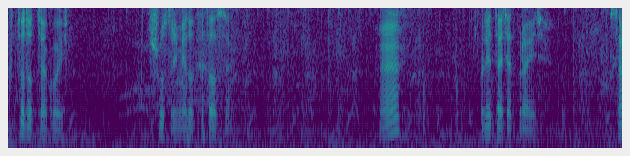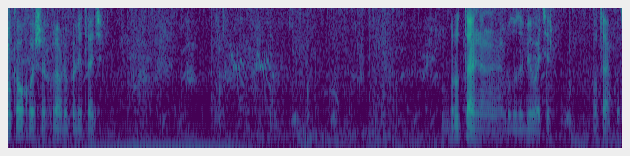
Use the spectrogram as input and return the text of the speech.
Кто тут такой? Шустрый меня тут пытался. А? Полетать отправить. Сам кого хочешь отправлю полетать. Брутально наверное, буду добивать. Вот так вот.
